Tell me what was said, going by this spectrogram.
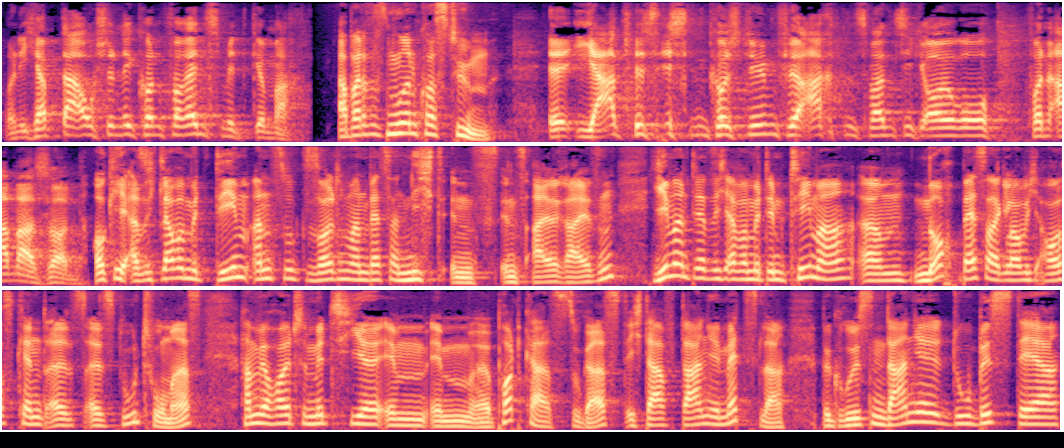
Und ich habe da auch schon eine Konferenz mitgemacht. Aber das ist nur ein Kostüm. Äh, ja, das ist ein Kostüm für 28 Euro von Amazon. Okay, also ich glaube, mit dem Anzug sollte man besser nicht ins, ins All reisen. Jemand, der sich aber mit dem Thema ähm, noch besser, glaube ich, auskennt als, als du, Thomas, haben wir heute mit hier im, im äh, Podcast zu Gast. Ich darf Daniel Metzler begrüßen. Daniel, du bist der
